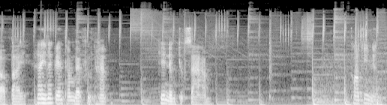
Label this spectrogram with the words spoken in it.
ต่อไปให้นักเรียนทำแบบฝึกหัดที่ 1.3 ข้อที่ 1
